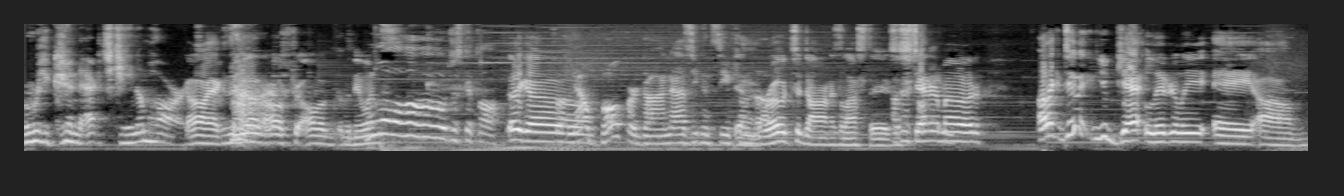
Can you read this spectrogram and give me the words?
reconnect Kingdom Hearts. Oh, yeah, because all, all of the new ones. Whoa! Just gets off. There you go. So now both are done, as you can see Yeah, from the. Road to Dawn is the last stage. So Okay, so- standard mode. I like. Didn't you get literally a um,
